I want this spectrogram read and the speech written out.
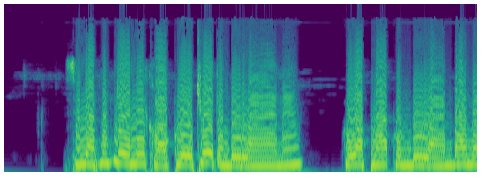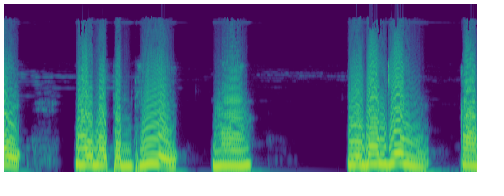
ำสำหรับนักเรียนนี่ขอครูช่วยกันดูแลนะ เพราะว่าพระคงดูแลได้ไม่ไม่ไม่เต็มที่นะมีบ้างยิ่งการ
